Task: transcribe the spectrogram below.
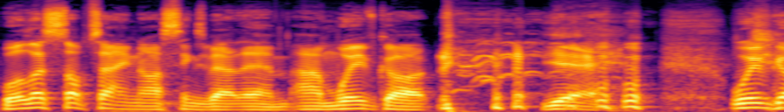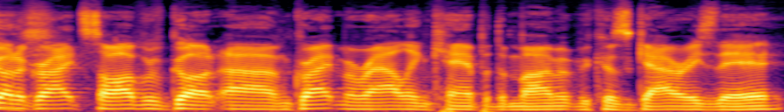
well, let's stop saying nice things about them. Um, we've got Yeah, We've got a great side. We've got um, great morale in camp at the moment because Gary's there,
